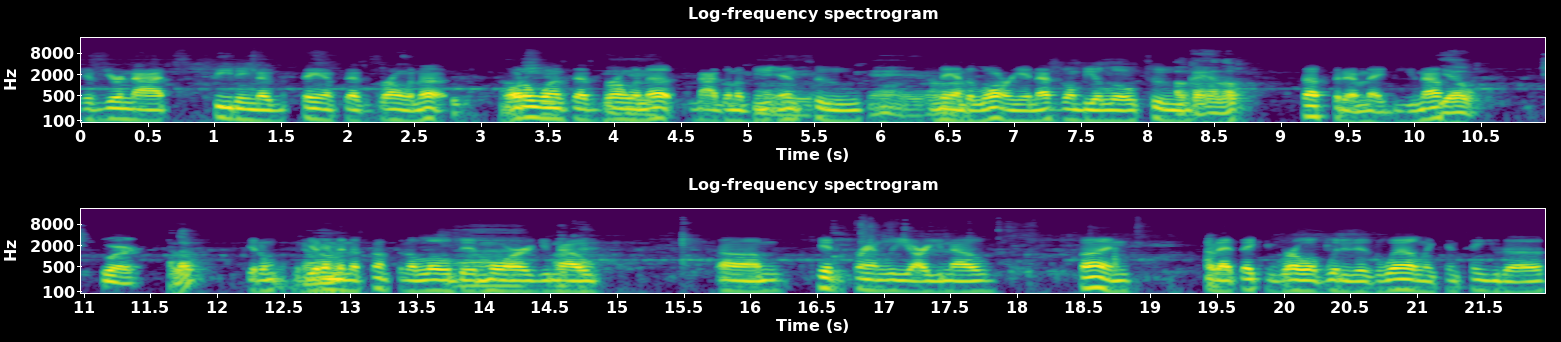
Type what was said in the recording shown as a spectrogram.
if you're not feeding the fans that's growing up. All the ones that's growing up not going to be into Mandalorian. That's going to be a little too okay. Hello, tough for them, maybe. You know. Yo. Word. Hello. Get them. Get them into something a little bit more, you know, okay. um, kid friendly or you know, fun, so that they can grow up with it as well and continue the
